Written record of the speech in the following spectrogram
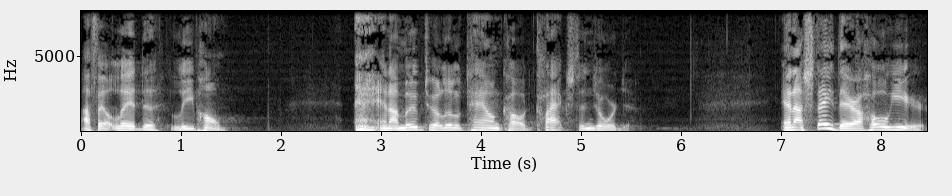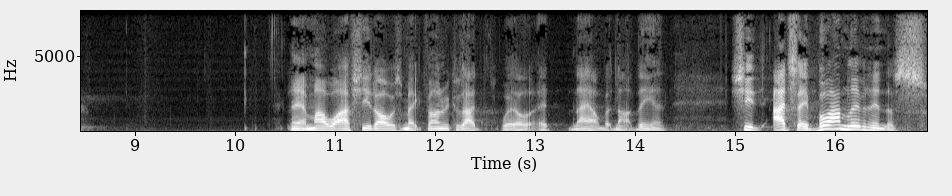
I felt led to leave home. and I moved to a little town called Claxton, Georgia. And I stayed there a whole year. And my wife, she'd always make fun of me because I'd well, at now, but not then. She'd, I'd say, boy, I'm living in this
